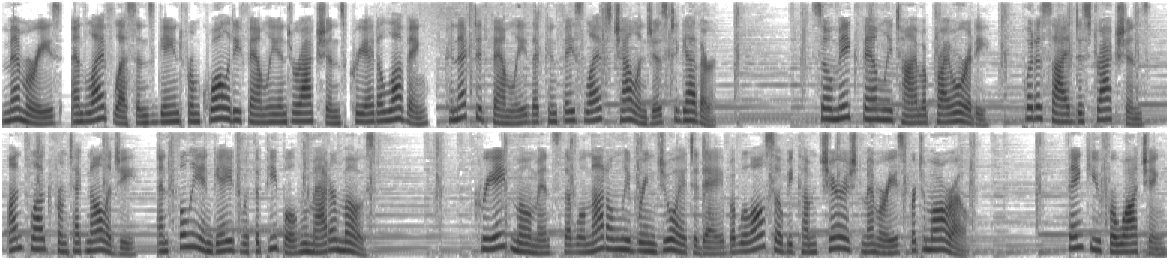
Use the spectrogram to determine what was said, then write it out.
memories, and life lessons gained from quality family interactions create a loving, connected family that can face life's challenges together. So make family time a priority, put aside distractions, unplug from technology, and fully engage with the people who matter most. Create moments that will not only bring joy today but will also become cherished memories for tomorrow. Thank you for watching,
